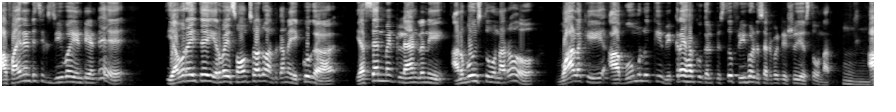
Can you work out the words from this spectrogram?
ఆ ఫైవ్ నైంటీ సిక్స్ జీవో ఏంటి అంటే ఎవరైతే ఇరవై సంవత్సరాలు అంతకన్నా ఎక్కువగా అసైన్మెంట్ ల్యాండ్లని అనుభవిస్తూ ఉన్నారో వాళ్ళకి ఆ భూములకి విక్రయ హక్కు కల్పిస్తూ ఫ్రీ హోల్డ్ సర్టిఫికేట్ ఇష్యూ చేస్తూ ఉన్నారు. ఆ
